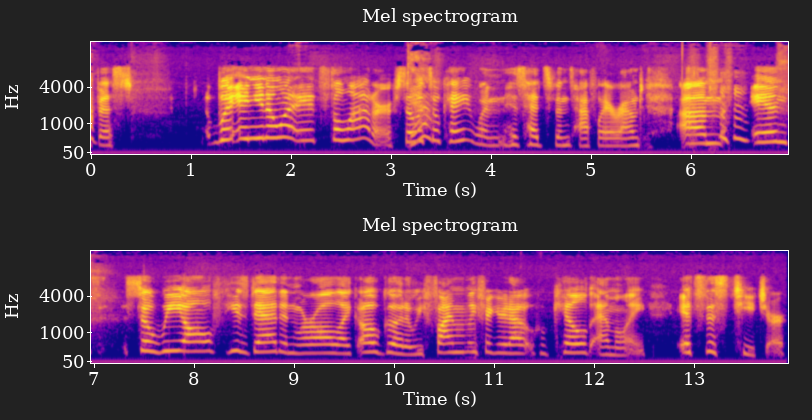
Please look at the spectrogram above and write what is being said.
rapist? But and you know what? It's the latter, so Yeah. it's okay when his head spins halfway around. Um, and so we all he's dead, and we're all like, oh, good. We finally figured out who killed Emily. It's this teacher.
